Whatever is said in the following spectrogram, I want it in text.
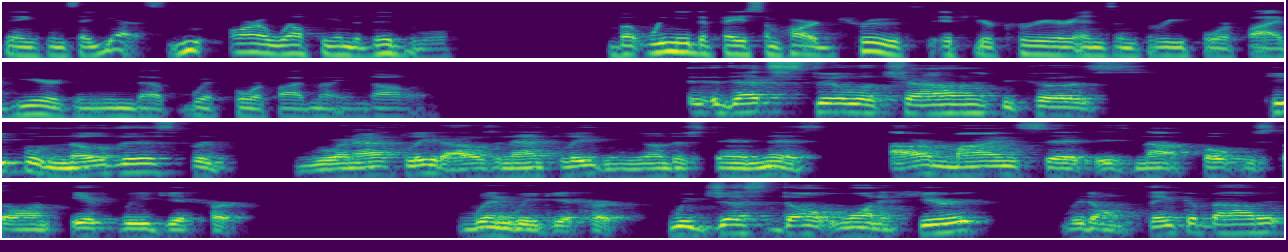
things and say, yes, you are a wealthy individual, but we need to face some hard truths if your career ends in three, four, five years and you end up with four or five million dollars. That's still a challenge because people know this, but you're an athlete. I was an athlete and we understand this. Our mindset is not focused on if we get hurt, when we get hurt. We just don't want to hear it. We don't think about it.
